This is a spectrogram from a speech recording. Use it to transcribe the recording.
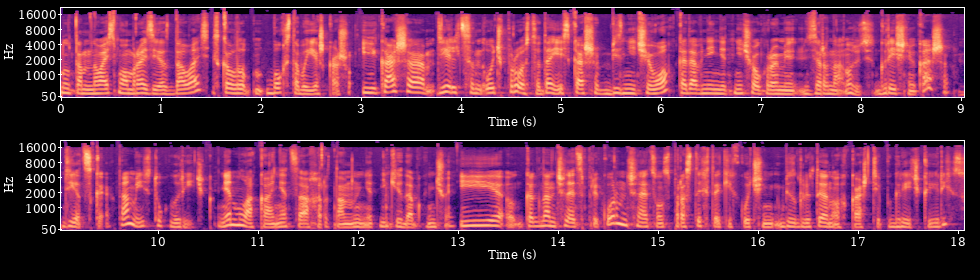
Ну, там на восьмом разе я сдалась и сказала, бог с тобой, ешь кашу. И каша делится очень просто, да, есть каша без ничего, когда в ней нет ничего, кроме зерна, ну, то есть гречневая каша детская, там есть только гречка. Нет молока, нет сахара, там ну, нет никаких добавок, ничего. И когда начинается прикорм, начинается он с простых таких очень безглютеновых каш, типа гречка и рис.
